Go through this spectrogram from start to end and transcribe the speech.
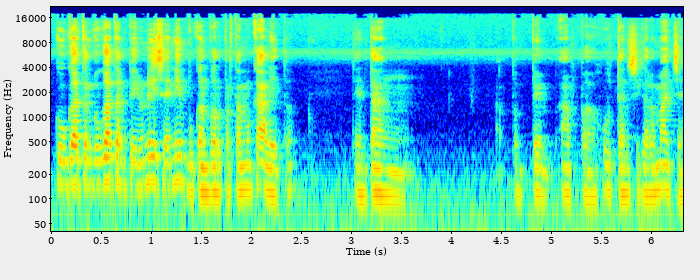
gugatan-gugatan di Indonesia ini bukan baru pertama kali tuh tentang apa, pem- apa hutan segala macam.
